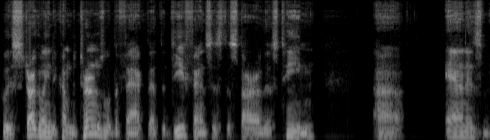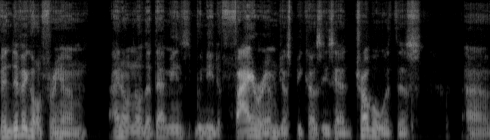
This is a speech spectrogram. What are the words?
who is struggling to come to terms with the fact that the defense is the star of this team. Uh, and it's been difficult for him. I don't know that that means we need to fire him just because he's had trouble with this uh,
